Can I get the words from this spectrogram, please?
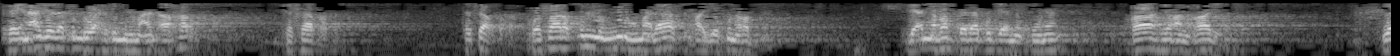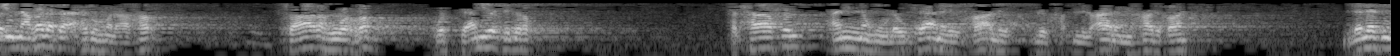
فإن عجز كل واحد منهما عن الآخر تساقط. تساقط. وصار كل منهما لا يصح أن يكون ربا. لأن الرب لا بد أن يكون قاهرا غالبا. وإن غلب أحدهما الآخر صار هو الرب والثاني ليس برب. فالحاصل أنه لو كان للخالق للعالم خالقان للزم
